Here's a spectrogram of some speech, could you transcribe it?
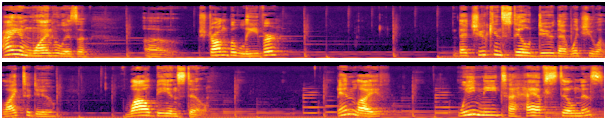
I am one who is a, a strong believer that you can still do that which you would like to do while being still. In life, we need to have stillness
